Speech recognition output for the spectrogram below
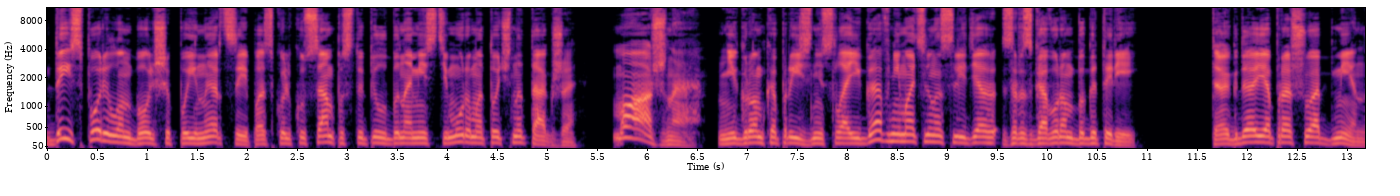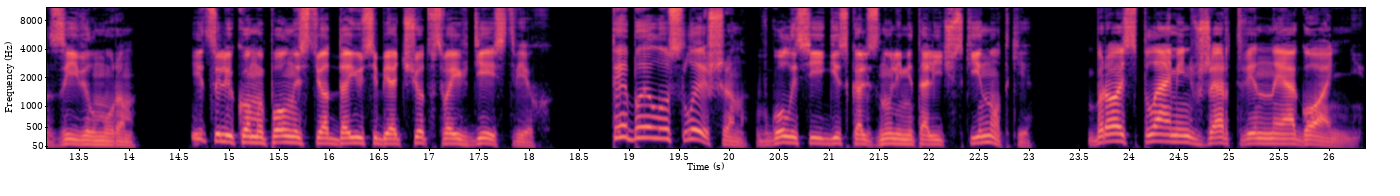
Да и спорил он больше по инерции, поскольку сам поступил бы на месте Мурома точно так же. «Можно», — негромко произнесла Ига, внимательно следя за разговором богатырей. «Тогда я прошу обмен», — заявил Муром. «И целиком и полностью отдаю себе отчет в своих действиях». «Ты был услышан», — в голосе Иги скользнули металлические нотки. «Брось пламень в жертвенный огонь».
